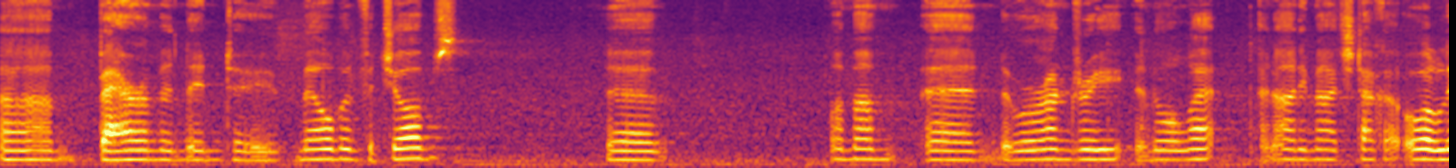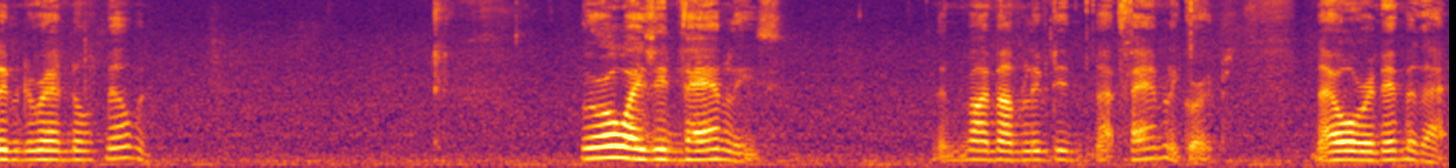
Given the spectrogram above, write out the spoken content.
um, Barham and then to Melbourne for jobs. Uh, my mum and the Wurundjeri and all that, and Auntie Marg Tucker, all living around North Melbourne. We were always in families. And my mum lived in that family group. They all remember that.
